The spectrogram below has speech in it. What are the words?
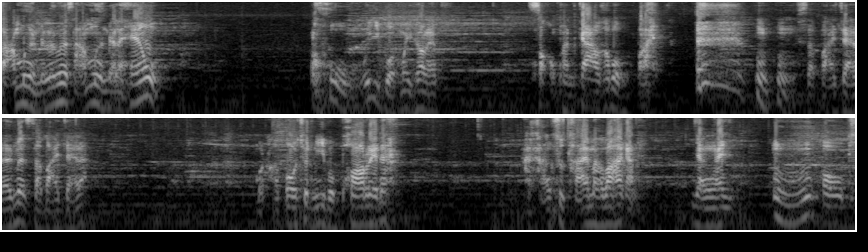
สามหมื่นไปแล้วเมื่อสามหมื่นไปแล้วโอ้โหบวกมาอีกเท่าไหร่สองพันเก้าครับผมไปสบายใจแล้วเมื่อสบายใจแล้วหมดออโต้ชุดนี้ผมพอเลยนะอะครั้งสุดท้ายมาว่ากัน ยังไง อืมโอเค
